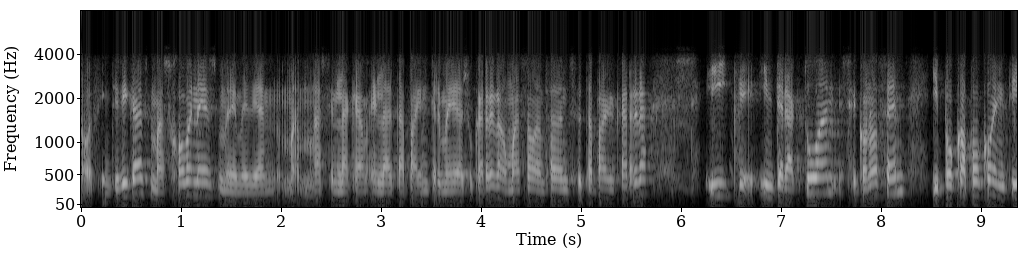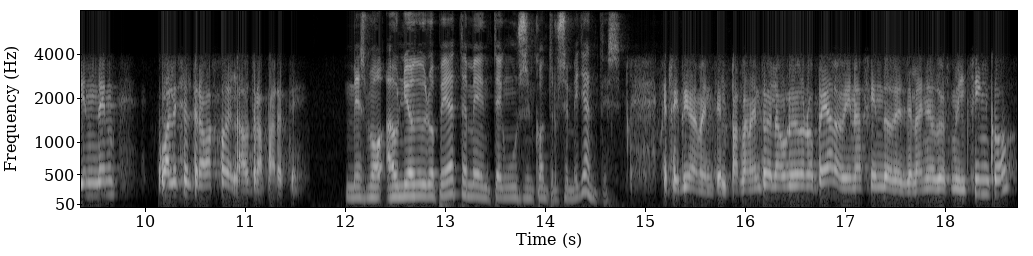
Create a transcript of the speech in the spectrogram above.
o científicas más jóvenes, median, más en la, en la etapa intermedia de su carrera o más avanzada en su etapa de carrera y que interactúan, se conocen y poco a poco entienden cuál es el trabajo de la otra parte. Mesmo a Unión Europea tamén ten uns encontros semellantes. Efectivamente, el Parlamento de la Unión Europea lo viene haciendo desde el año 2005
